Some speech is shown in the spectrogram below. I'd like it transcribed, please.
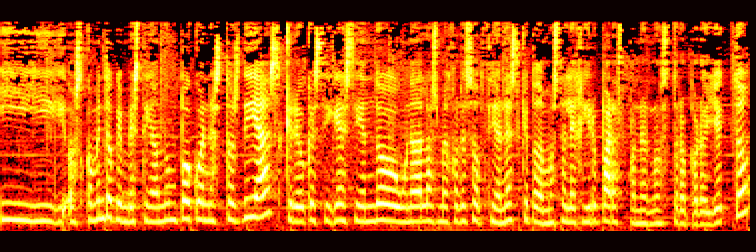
Y os comento que investigando un poco en estos días, creo que sigue siendo una de las mejores opciones que podemos elegir para exponer nuestro proyecto.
